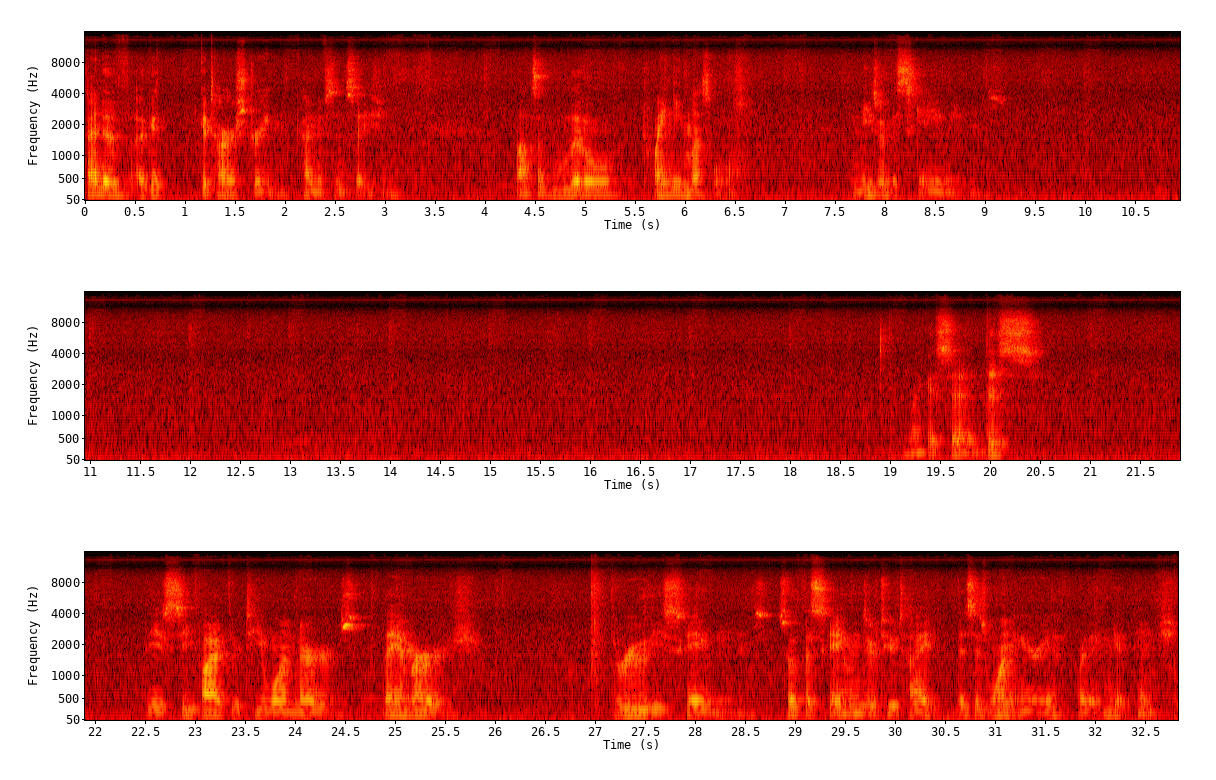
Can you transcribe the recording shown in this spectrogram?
kind of a gu guitar string kind of sensation. Lots of little twangy muscles. And these are the scalenes. Like I said, this these C5 through T1 nerves, they emerge through these scalenes. So if the scalenes are too tight, this is one area where they can get pinched.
